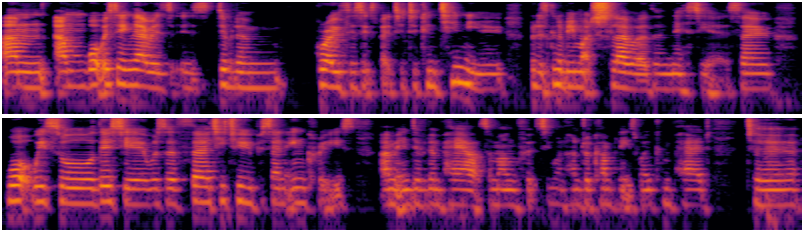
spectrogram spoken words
Um, and what we're seeing there is, is dividend growth is expected to continue, but it's going to be much slower than this year. So what we saw this year was a 32% increase um, in dividend payouts among FTSE 100 companies when compared to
